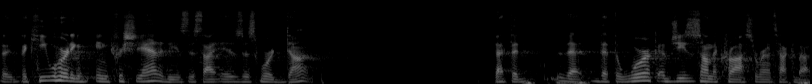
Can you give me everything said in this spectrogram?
The, the key word in, in Christianity is this, is this word done. That the, that, that the work of Jesus on the cross, we're going to talk about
